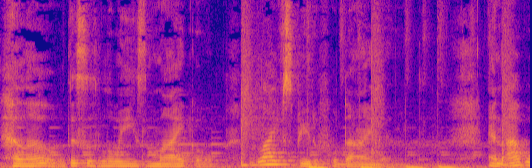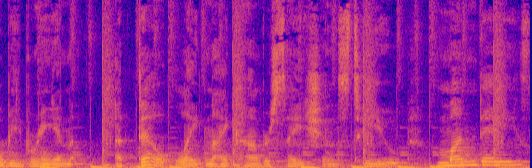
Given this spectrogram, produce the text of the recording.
Hello, this is Louise Michael, Life's Beautiful Diamond, and I will be bringing adult late night conversations to you Mondays,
